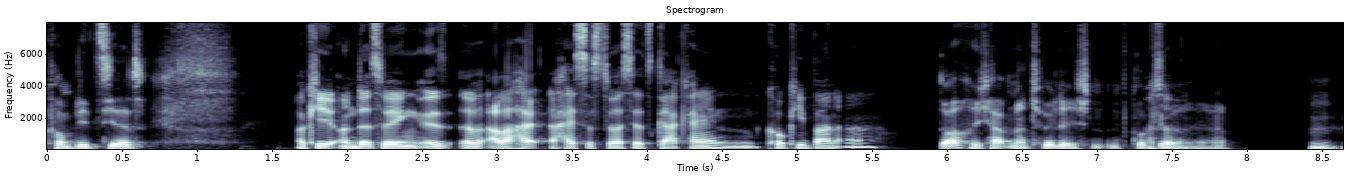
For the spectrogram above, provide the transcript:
kompliziert. Okay, und deswegen, ist, aber heißt es, du hast jetzt gar keinen Cookie-Banner? Doch, ich habe natürlich einen Cookie-Banner, so. ja. hm.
